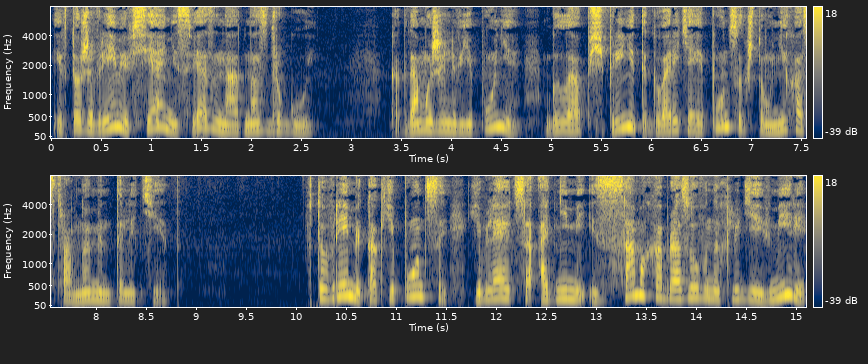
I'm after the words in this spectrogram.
и в то же время все они связаны одна с другой. Когда мы жили в Японии, было общепринято говорить о японцах, что у них островной менталитет. В то время как японцы являются одними из самых образованных людей в мире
